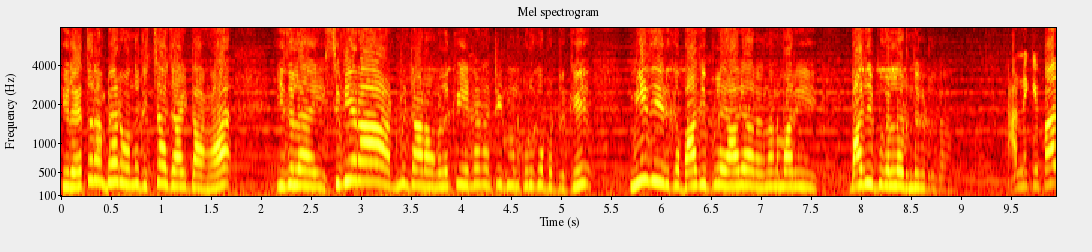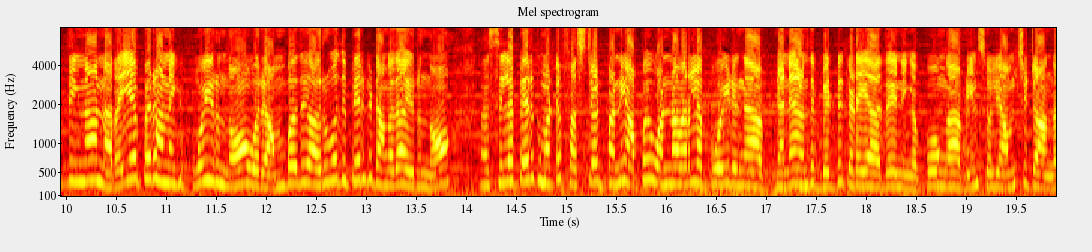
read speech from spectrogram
இதில் எத்தனை பேர் வந்து டிஸ்சார்ஜ் ஆகிட்டாங்க இதில் சிவியராக அட்மிட் ஆனவங்களுக்கு என்னென்ன ட்ரீட்மெண்ட் கொடுக்கப்பட்டிருக்கு? மீதி இருக்க பாதிப்பில் யார் யார் என்னென்ன மாதிரி பாதிப்புகளில் இருந்துக்கிட்டு இருக்காங்க? அன்னைக்கு பார்த்தீங்கன்னா நிறைய பேர் அன்னைக்கு போயிருந்தோம். ஒரு ஐம்பது அறுபது பேர்கிட்ட அங்கே தான் இருந்தோம் சில பேருக்கு மட்டும் ஃபஸ்ட் எய்ட் பண்ணி அப்போ ஒன் ஹவரில் போயிடுங்க. அப்படின்னா வந்து பெட்டு கிடையாது. நீங்கள் போங்க அப்படின்னு சொல்லி அமுச்சிட்டாங்க.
